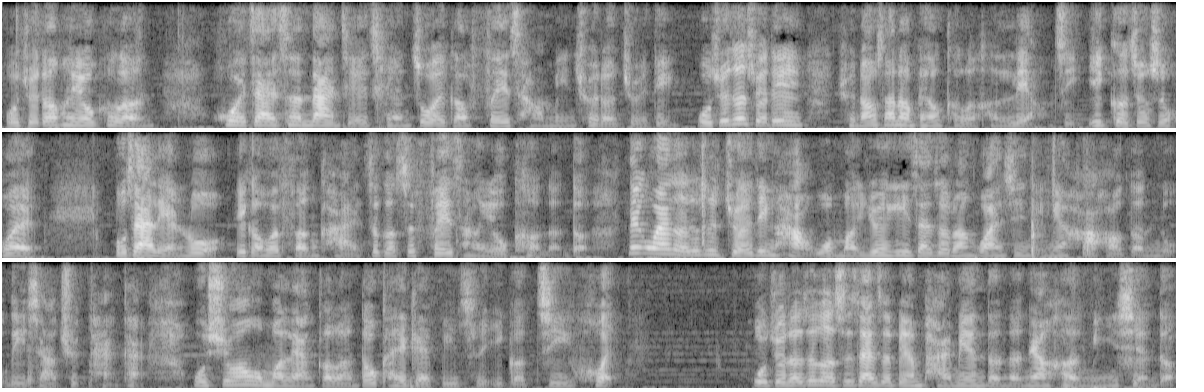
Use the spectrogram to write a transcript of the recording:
我觉得很有可能会在圣诞节前做一个非常明确的决定。我觉得决定选到三的朋友可能很两极，一个就是会不再联络，一个会分开，这个是非常有可能的。另外一个就是决定好，我们愿意在这段关系里面好好的努力下去看看。我希望我们两个人都可以给彼此一个机会。我觉得这个是在这边牌面的能量很明显的，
